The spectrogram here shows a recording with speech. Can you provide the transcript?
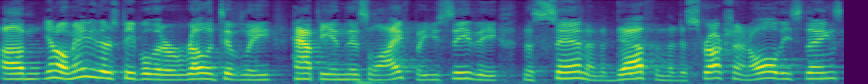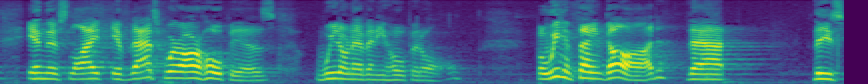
Um, you know, maybe there's people that are relatively happy in this life, but you see the, the sin and the death and the destruction and all these things in this life. If that's where our hope is, we don't have any hope at all. But we can thank God that these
